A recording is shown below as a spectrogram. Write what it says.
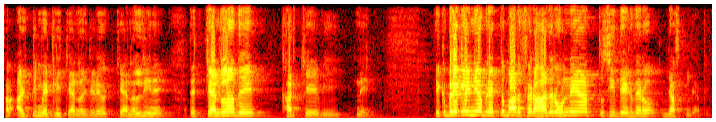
ਪਰ ਅਲਟੀਮੇਟਲੀ ਚੈਨਲ ਜਿਹੜੇ ਉਹ ਚੈਨਲ ਹੀ ਨੇ ਤੇ ਚੈਨਲਾਂ ਦੇ ਖਰਚੇ ਵੀ ਨੇ। ਇੱਕ ਬ੍ਰੇਕ ਲੈਂਦੇ ਆ ਬ੍ਰੇਕ ਤੋਂ ਬਾਅਦ ਫਿਰ ਹਾਜ਼ਰ ਹੁੰਨੇ ਆ ਤੁਸੀਂ ਦੇਖਦੇ ਰਹੋ ਜਸ ਪੰਜਾਬੀ।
